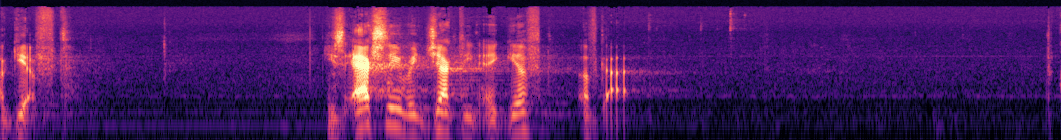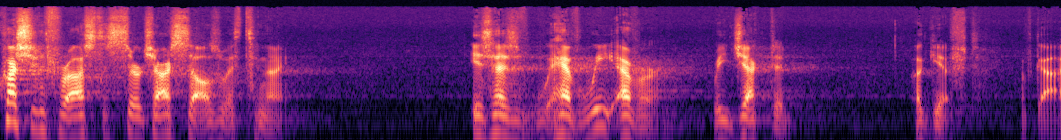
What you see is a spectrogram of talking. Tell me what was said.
a gift. He's actually rejecting a gift of God. The question for us to search ourselves with tonight is has, have we ever rejected a gift of God?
